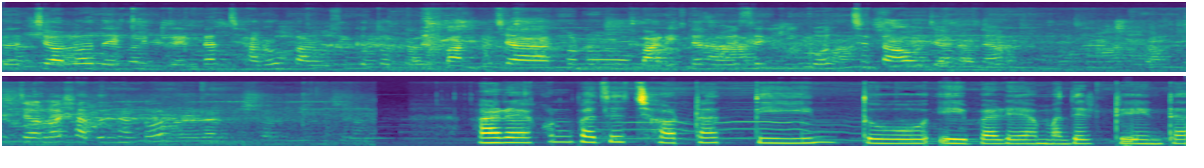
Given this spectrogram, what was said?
তো চলো দেখি ট্রেনটা ছাড়ুক আর ওদিকে তো বাচ্চা এখনও বাড়িতে রয়েছে, কি করছে তাও জানি না। চলো সাথে থাকো। আর এখন বাজে ছটা তিন, তো এবারে আমাদের ট্রেনটা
